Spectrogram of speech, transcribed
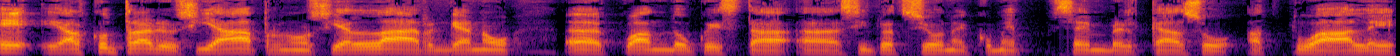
e, e al contrario si aprono, si allargano eh, quando questa eh, situazione, come sembra il caso attuale,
